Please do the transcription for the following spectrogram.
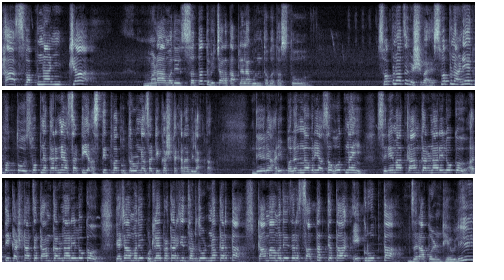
हा स्वप्नांच्या मनामध्ये सतत विचारात आपल्याला गुंतवत असतो. स्वप्नाचं विश्व आहे. स्वप्न अनेक बघतो. स्वप्न करण्यासाठी अस्तित्वात उतरवण्यासाठी कष्ट करावे लागतात. देरे हरी पलंगावरी असं होत नाही. सिनेमात काम करणारे लोक अति कष्टाचं काम करणारे लोक याच्यामध्ये कुठल्याही प्रकारची तडजोड न करता कामामध्ये जर सातत्यता एकरूपता जर आपण ठेवली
